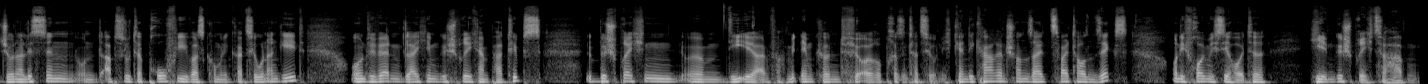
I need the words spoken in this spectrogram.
Journalistin und absoluter Profi, was Kommunikation angeht. Und wir werden gleich im Gespräch ein paar Tipps besprechen, ähm, die ihr einfach mitnehmen könnt für eure Präsentation. Ich kenne die Karin schon seit 2006 und ich freue mich, sie heute hier im Gespräch zu haben.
